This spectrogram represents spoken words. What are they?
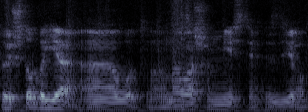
То есть, что бы я вот, на вашем месте сделал?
